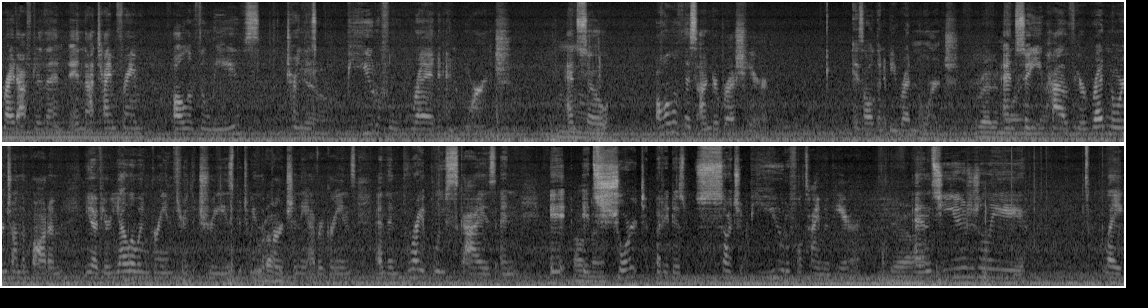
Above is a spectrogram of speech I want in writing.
right after then in that time frame, all of the leaves turn these Yeah. beautiful red and orange. And Mm. so all of this underbrush here is all going to be red and orange. red and, And so you have your red and orange on the bottom, you have your yellow and green through the trees between the Right. birch and the evergreens, and then bright blue skies. And it Oh, it's nice. short, but it is such a beautiful time of year. yeah. And it's usually like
